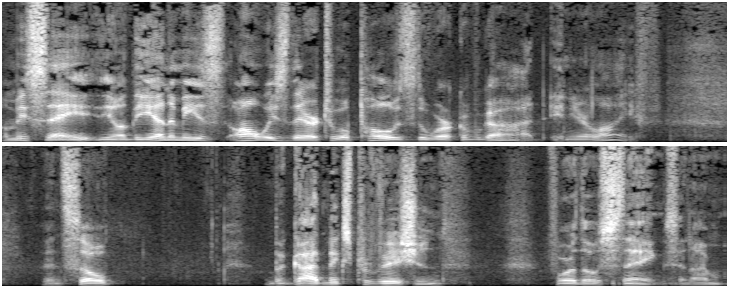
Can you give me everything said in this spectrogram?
let me say, you know, the enemy is always there to oppose the work of God in your life. And so, but God makes provision for those things, and I'm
